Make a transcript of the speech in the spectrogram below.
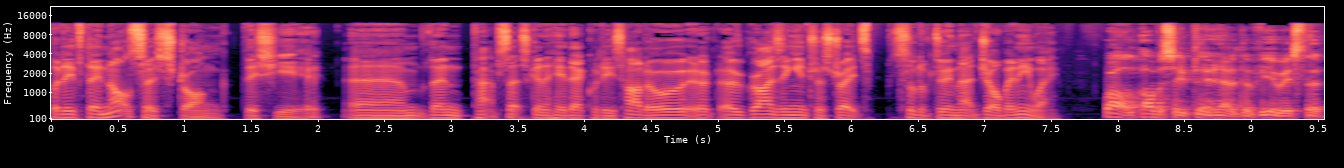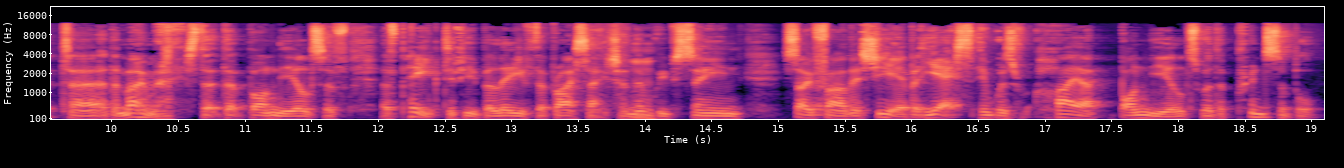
But if they're not so strong this year, um, then perhaps that's going to hit equities harder, or, or, rising interest rates sort of doing that job anyway. Well, obviously, you know, the view is that uh, at the moment is that, that bond yields have, have peaked, if you believe the price action that mm. we've seen so far this year. But yes, it was higher bond yields were the principal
